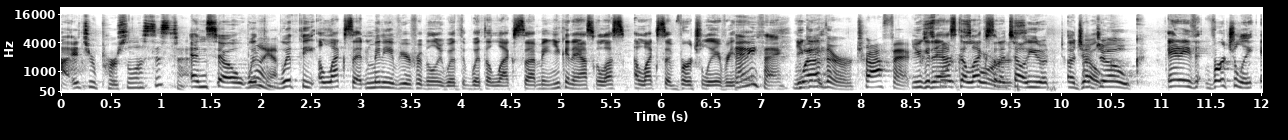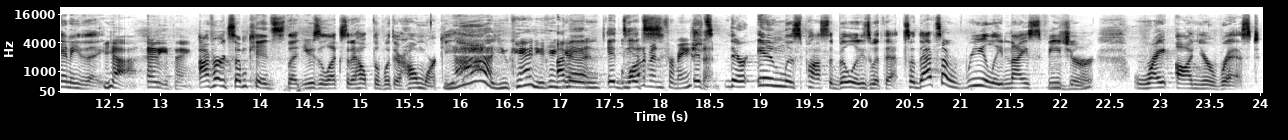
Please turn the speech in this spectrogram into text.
Yeah, it's your personal assistant. And so with, with the Alexa, and many of you are familiar with, with Alexa, I mean, you can ask Alexa virtually everything. Anything. You Weather, can, traffic, You can ask Alexa scores. to tell you a joke. A joke. Anything, virtually anything. Yeah, anything. I've heard some kids that use Alexa to help them with their homework. Yeah, you can. You can I get mean, it, a lot of information. there are endless possibilities with that. So that's a really nice feature mm -hmm. right on your wrist.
